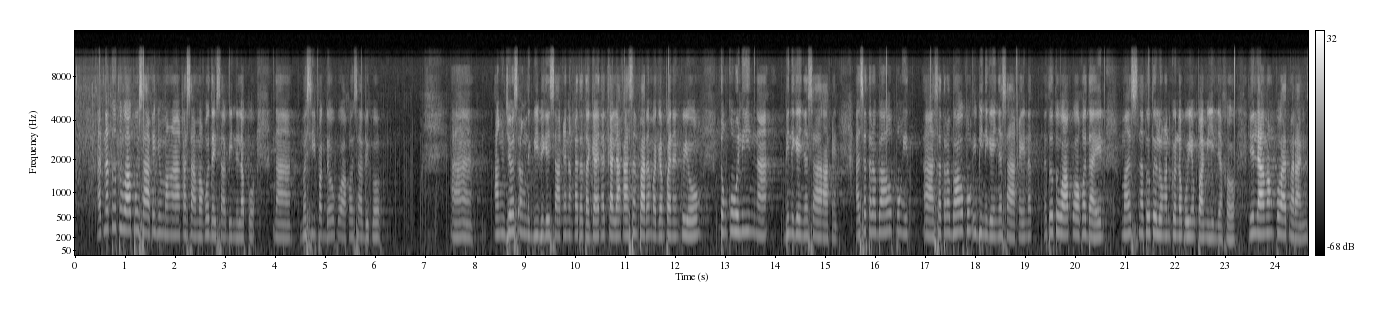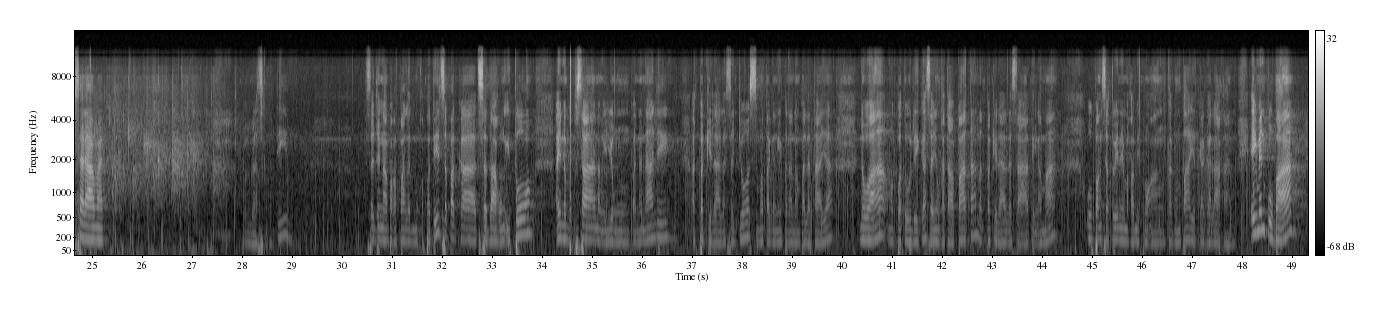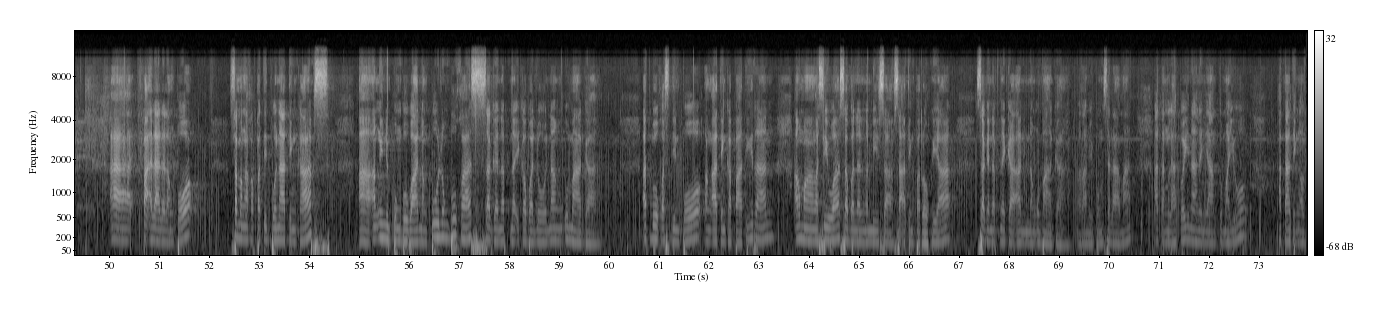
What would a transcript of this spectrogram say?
At natutuwa po sa akin yung mga kasama ko dahil sabi nila po na masipag daw po ako. Sabi ko, ah, ang Diyos ang nagbibigay sa akin ng katatagan at kalakasan para magampanan ko yung tungkulin na binigay niya sa akin. At sa trabaho pong ah, sa trabaho pong ibinigay niya sa akin, nat- natutuwa po ako dahil mas natutulungan ko na po yung pamilya ko. Yun lamang po at maraming salamat. Congrats kapatid. Sadyang napakapalad mo kapatid sapagkat sa dakong ito ay nabuksan ang iyong pananalig at pagkilala sa Diyos, sumatagang iyong pananampalataya. Nawa, magpatuloy ka sa iyong katapatan at pagkilala sa ating Ama upang sa tuwin ay makamit mo ang tagumpay at kagalakan. Amen po ba? Ah, paalala lang po sa mga kapatid po nating CAPS, ah, ang inyong pong buwan ng pulong bukas sa ganap na ikawalo ng umaga. At bukas din po ang ating kapatiran, ang mga ngasiwa sa banal na misa sa ating parokya sa ganap na ikaanim ng umaga. Marami pong salamat. At ang lahat po ay nanayang tumayo at ating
